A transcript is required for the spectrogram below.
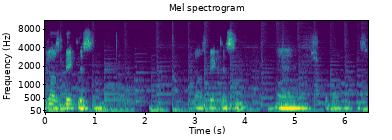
biraz beklesin. Biraz beklesin. Ee, şu kadar beklesin.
